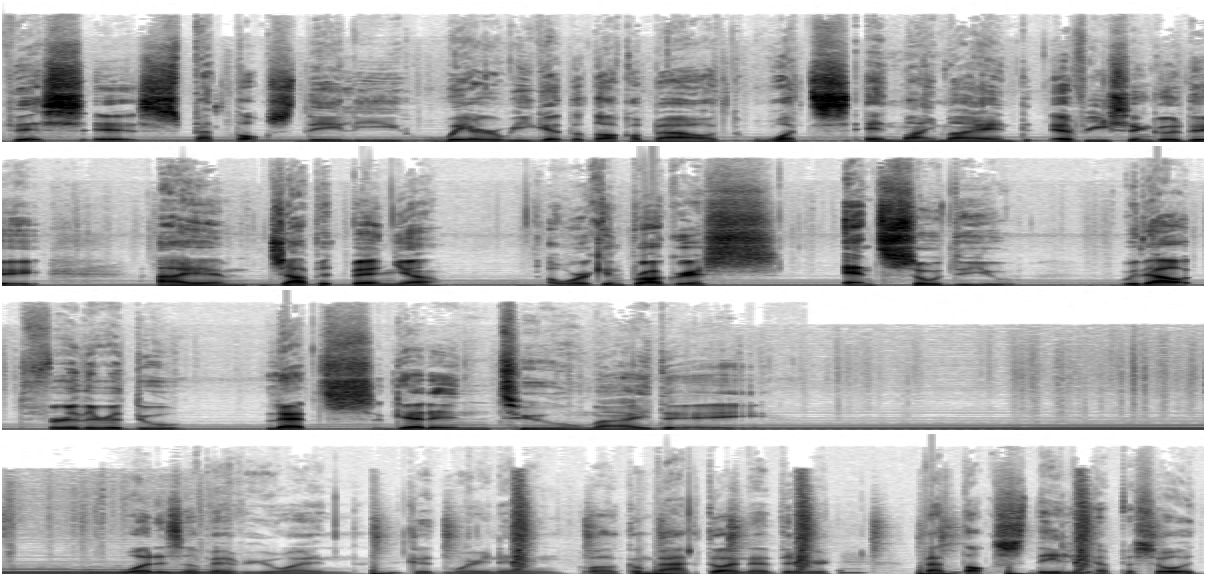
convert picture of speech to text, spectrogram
This is Pet Talks Daily, where we get to talk about what's in my mind every single day. I am Japit Pena, a work in progress, and so do you. Without further ado, let's get into my day. What is up, everyone? Good morning. Welcome back to another Pet Talks Daily episode.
